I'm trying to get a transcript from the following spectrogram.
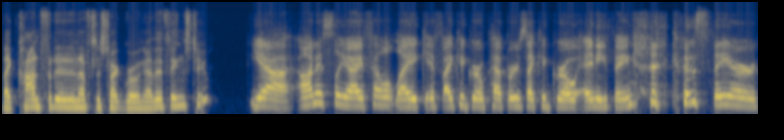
like confident enough to start growing other things too? Yeah, honestly, I felt like if I could grow peppers, I could grow anything because they are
